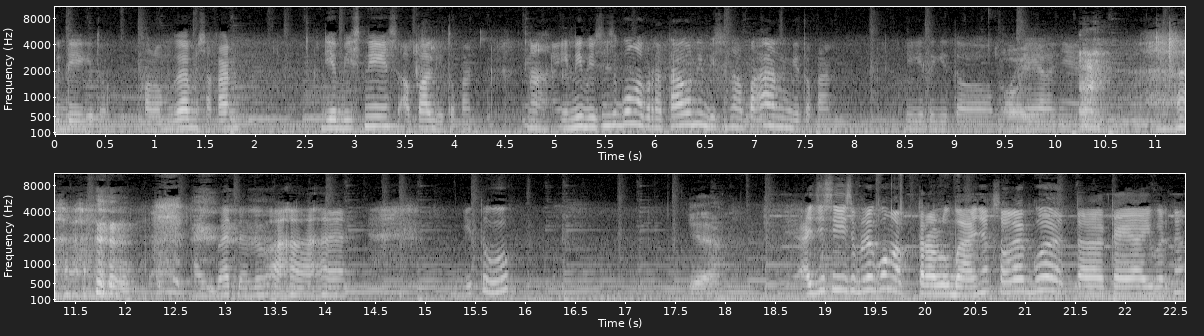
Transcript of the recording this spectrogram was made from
gede gitu. Kalau enggak misalkan dia bisnis apa gitu kan. Nah ini bisnis gue nggak pernah tahu nih bisnis apaan gitu kan. Kayak gitu gitu Oh, iya. modelnya. Hebat dah lu. Gitu. Ya aja sih sebenarnya gue nggak terlalu banyak. Soalnya gue kayak ibaratnya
